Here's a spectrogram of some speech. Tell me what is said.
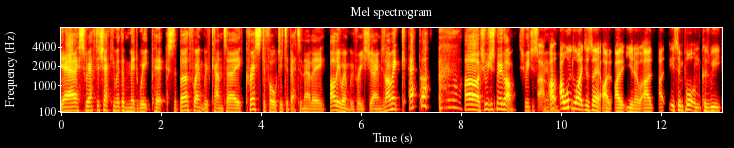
Yes, we have to check in with the midweek picks. The birth went with Kante. Chris defaulted to Bettinelli. Ollie went with Reece James, and I went Kepa. Oh, should we just move on? Should we just I, move I, on? I would like to say I, I you know I, I it's important because we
